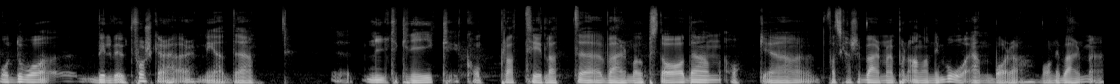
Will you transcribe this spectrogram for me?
Och då vill vi utforska det här med eh, Eh, ny teknik kopplat till att eh, värma upp staden och eh, fast kanske värma den på en annan nivå än bara vanlig värme.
